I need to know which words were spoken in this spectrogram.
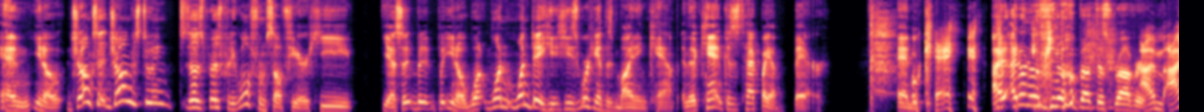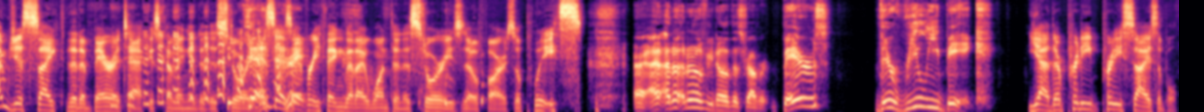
And you know, Zhang Zhang is doing does, does pretty well for himself here. He yes, yeah, so, but but you know, one one one day he, he's working at this mining camp, and the camp gets attacked by a bear. And okay, I, I, don't know if you know about this, Robert. I'm I'm just psyched that a bear attack is coming into this story. yeah, this has great. everything that I want in a story so far. So please. All right, I, I, don't, I don't know if you know this, Robert. Bears, they're really big. Yeah, they're pretty pretty sizable.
